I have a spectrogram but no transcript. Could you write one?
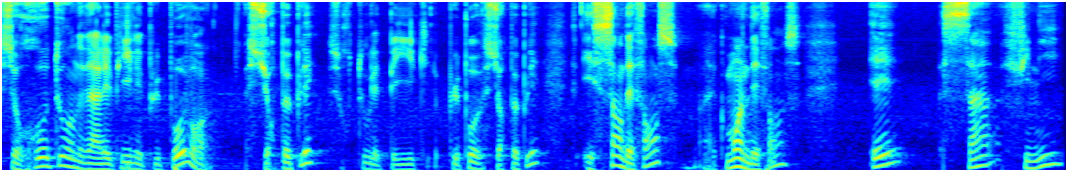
se retournent vers les pays les plus pauvres, surpeuplés, surtout les pays les plus pauvres surpeuplés, et sans défense, avec moins de défense, et ça finit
